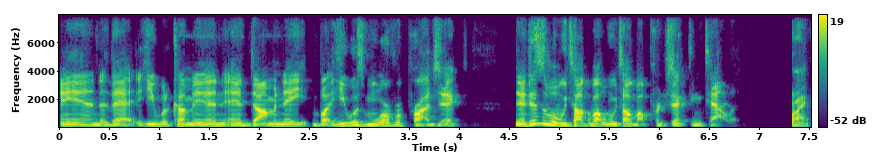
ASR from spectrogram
and that he would come in and dominate. But he was more of a project. And this is what we talk about when we talk about projecting talent, Right.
